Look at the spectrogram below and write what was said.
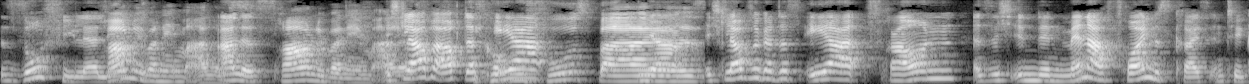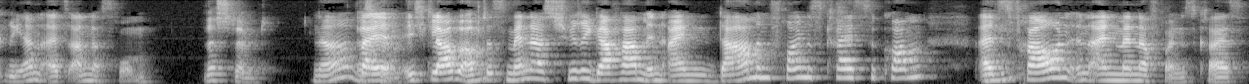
so viel erlebt. Frauen übernehmen alles. Alles. Frauen übernehmen alles. ich glaube auch, dass die eher Fußball. Ja, ich glaube sogar, dass eher Frauen sich in den Männer-Freundeskreis integrieren als andersrum. Das stimmt. Ne? Das Weil stimmt. ich glaube auch, Mhm. dass Männer es schwieriger haben, in einen Damen-Freundeskreis zu kommen, als Mhm. Frauen in einen Männer-Freundeskreis.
